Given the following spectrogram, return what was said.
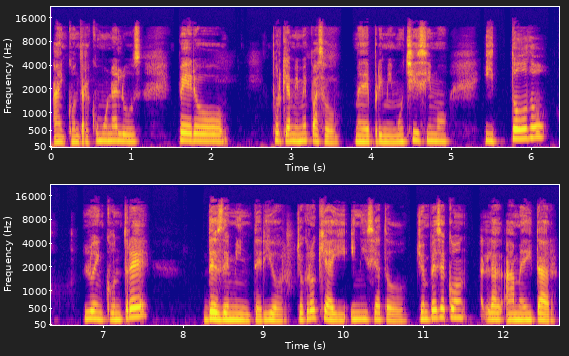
a encontrar como una luz, pero porque a mí me pasó, me deprimí muchísimo y todo lo encontré desde mi interior. Yo creo que ahí inicia todo. Yo empecé con a meditar.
